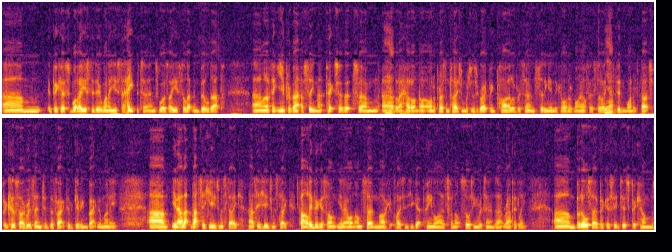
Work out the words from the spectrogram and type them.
Um, because what I used to do when I used to hate returns was I used to let them build up. Um, and I think you, Prabhat, have seen that picture that um, uh, yeah. that I had on on a presentation, which is a great big pile of returns sitting in the corner of my office that I yeah. just didn't want to touch because I resented the fact of giving back the money. Um, you know, that, that's a huge mistake. That's a huge mistake. Partly because on you know on, on certain marketplaces you get penalised for not sorting returns out rapidly, um, but also because it just becomes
